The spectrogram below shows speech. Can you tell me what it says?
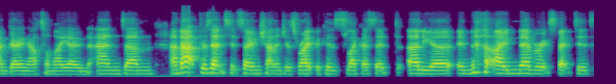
I'm going out on my own, and um, and that presents its own challenges, right? Because, like I said earlier, in I never expected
